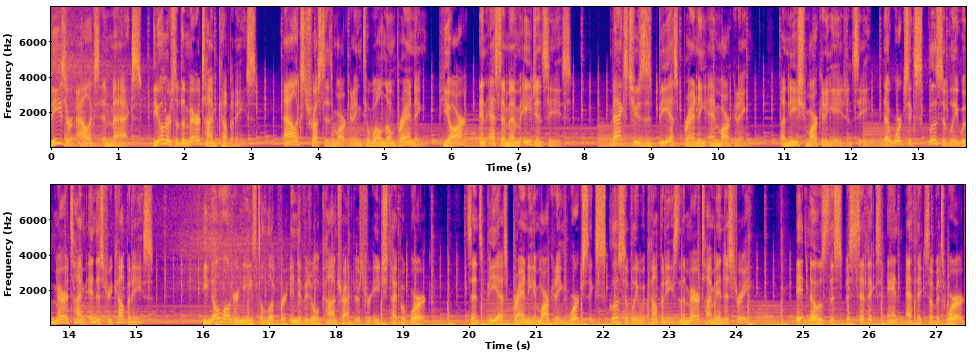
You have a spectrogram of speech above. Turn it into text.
These are Alex and Max, the owners of the maritime companies. Alex trusts his marketing to well-known branding, PR, and SMM agencies. Max chooses BS Branding and Marketing, a niche marketing agency that works exclusively with maritime industry companies. He no longer needs to look for individual contractors for each type of work, since BS Branding and Marketing works exclusively with companies in the maritime industry. It knows the specifics and ethics of its work.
